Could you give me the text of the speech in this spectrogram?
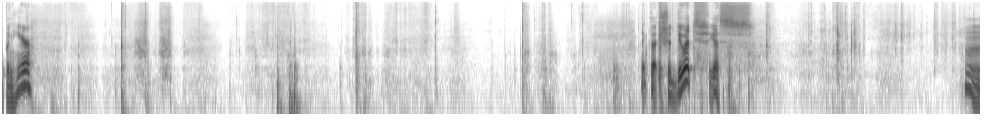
Open here. I think that should do it. Yes. Hmm.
